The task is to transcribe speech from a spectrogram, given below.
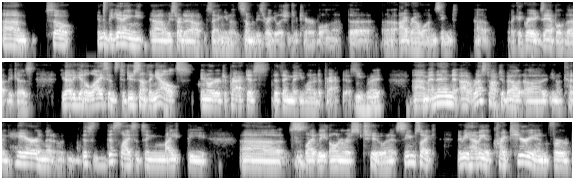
Um, so in the beginning, uh, we started out saying, you know, some of these regulations are terrible, and the the uh, eyebrow one seemed uh, like a great example of that because you had to get a license to do something else in order to practice the thing that you wanted to practice, Mhm. right? Um, and then uh, Russ talked about, uh, you know, cutting hair, and that this this licensing might be uh, slightly onerous too. And it seems like maybe having a criterion for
